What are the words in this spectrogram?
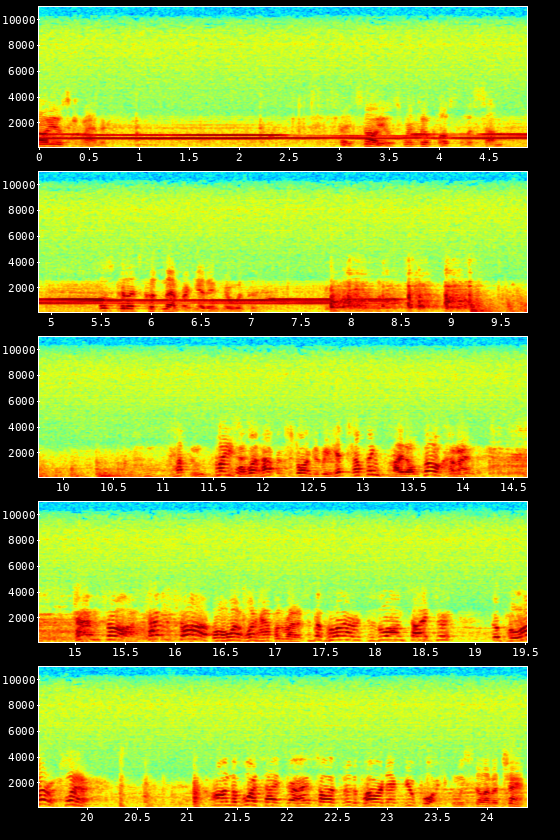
No use, Commander. It's no use. We're too close to the sun. Those cadets could never get in here with the... Captain, please. Well, what happened, Strong? Did we hit something? I don't know, Commander. Captain Strong! Captain Strong! Well, what, what happened, right? The Polaris is alongside, sir. The Polaris. Where? On the port side, sir. I saw it through the power deck viewport. And we still have a chance.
